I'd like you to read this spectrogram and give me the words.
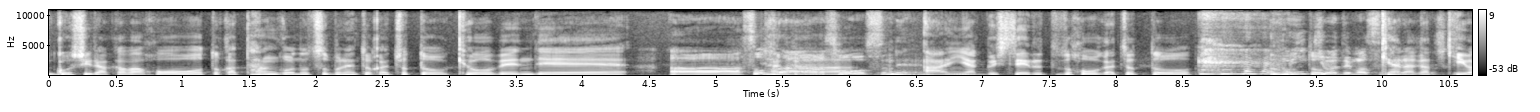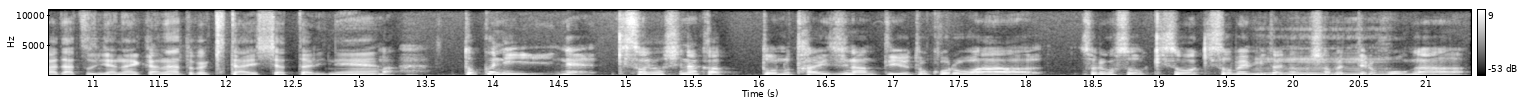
後白河法皇とか丹後の局とかちょっと教鞭でああそうなんあそうですね。暗躍している方がちょっと 雰囲気は出ますねキャラが際立つんじゃないかなとか期待しちゃったりね、まあ、特にね木曽義仲との対峙なんていうところはそれこそ基礎は基礎弁みたいなの喋ってる方が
